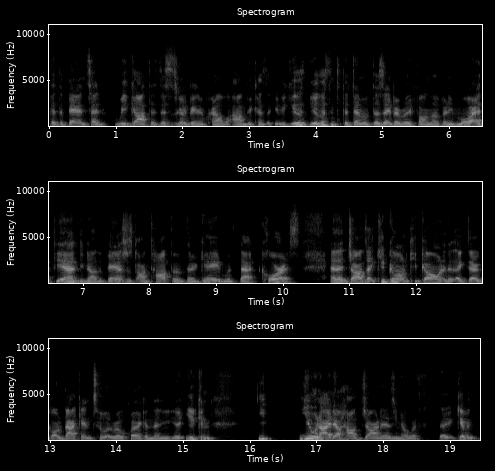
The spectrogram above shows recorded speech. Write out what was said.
that the band said we got this. This is going to be an incredible album because if you you listen to the demo of Does Anybody Really Fall in Love Anymore? At the end, you know the band's just on top of their game with that chorus, and then John's like, "Keep going, keep going," and they're like they're going back into it real quick, and then you you can you you and I know how John is, you know, with uh, giving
